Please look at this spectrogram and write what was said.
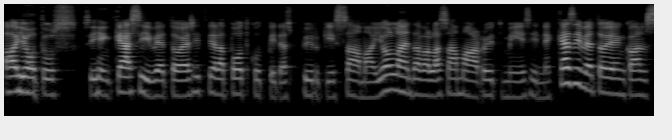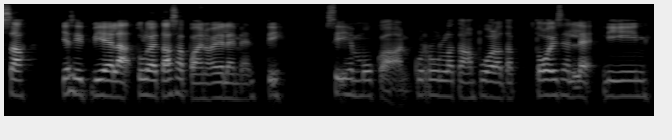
ajoitus siihen käsivetoon ja sitten vielä potkut pitäisi pyrkiä saamaan jollain tavalla samaan rytmiin sinne käsivetojen kanssa ja sitten vielä tulee tasapainoelementti siihen mukaan, kun rullataan puolelta toiselle, niin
